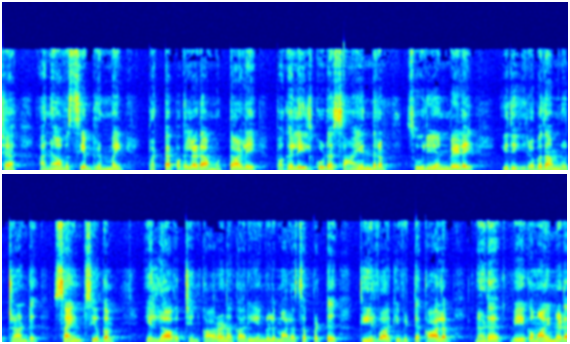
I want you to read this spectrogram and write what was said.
ச அனாவசிய பிரம்மை. பட்ட பகலடா முட்டாளே. பகலில் கூட சாயந்தரம். சூரியன் வேளை. இது இருபதாம் நூற்றாண்டு. சயின்ஸ் யுகம். எல்லாவற்றின் காரண காரியங்களும் அலசப்பட்டு தீர்வாகிவிட்ட காலம். நட வேகமாய் நட.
